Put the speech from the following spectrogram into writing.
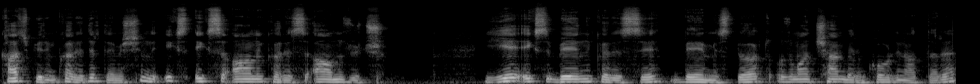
kaç birim karedir demiş. Şimdi x eksi A'nın karesi A'mız 3 y eksi b'nin karesi b'miz 4. O zaman çemberin koordinatları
